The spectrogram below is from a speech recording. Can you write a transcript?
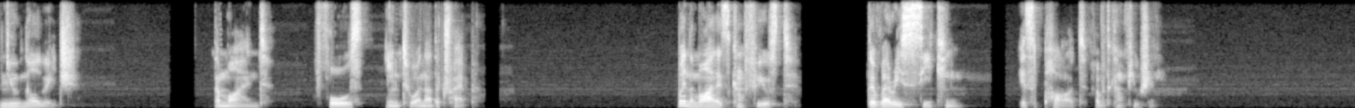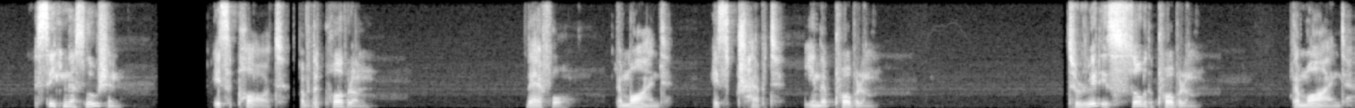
new knowledge. The mind falls into another trap. When the mind is confused, the very seeking is part of the confusion. Seeking a solution is part of the problem. Therefore, the mind is trapped in the problem. To really solve the problem, the mind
